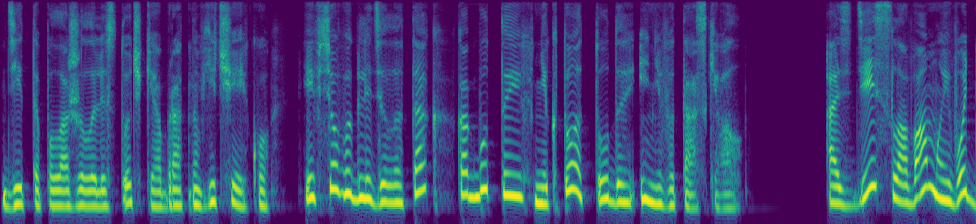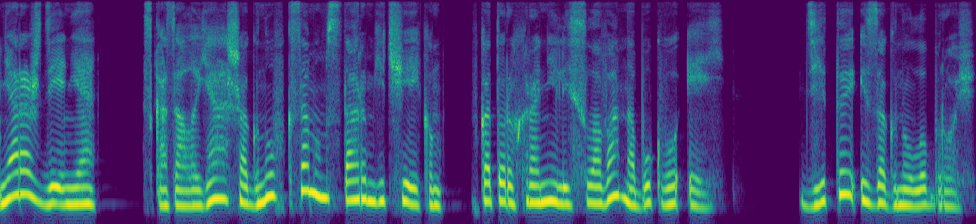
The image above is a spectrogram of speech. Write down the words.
Дитта положила листочки обратно в ячейку, и все выглядело так, как будто их никто оттуда и не вытаскивал. «А здесь слова моего дня рождения», — сказала я, шагнув к самым старым ячейкам, в которых хранились слова на букву «Эй». Дита изогнула бровь.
